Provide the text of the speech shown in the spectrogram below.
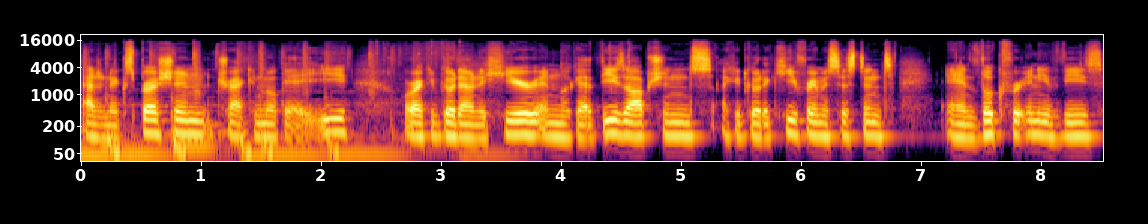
add an expression, track in Mocha AE, or I could go down to here and look at these options. I could go to keyframe assistant and look for any of these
